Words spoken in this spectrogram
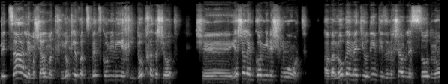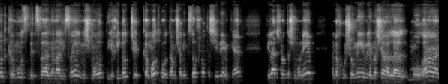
בצה"ל למשל מתחילות לבצבץ כל מיני יחידות חדשות שיש עליהן כל מיני שמועות. אבל לא באמת יודעים, כי זה נחשב לסוד מאוד כמוס בצבא ההגנה לישראל, נשמעות יחידות שקמות באותם שנים, סוף שנות ה-70, כן? תחילת שנות ה-80, אנחנו שומעים למשל על מורן,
